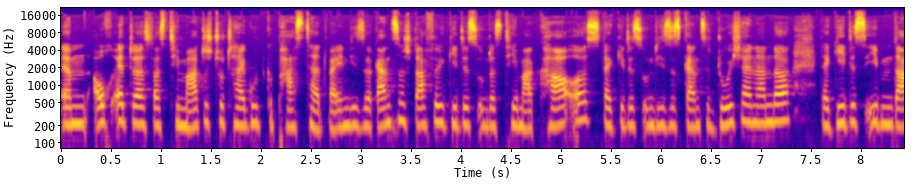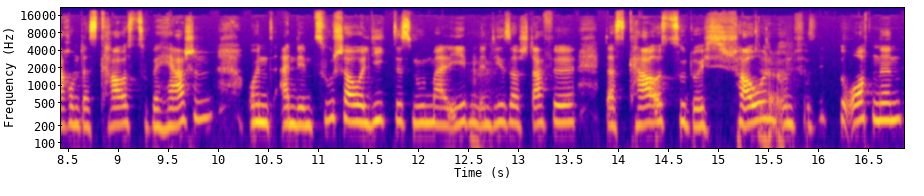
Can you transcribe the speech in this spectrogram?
Ähm, auch etwas, was thematisch total gut gepasst hat, weil in dieser ganzen Staffel geht es um das Thema Chaos, da geht es um dieses ganze Durcheinander, da geht es eben darum, das Chaos zu beherrschen und an dem Zuschauer liegt es nun mal eben in dieser Staffel, das Chaos zu durchschauen ja. und für sich zu ordnen,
